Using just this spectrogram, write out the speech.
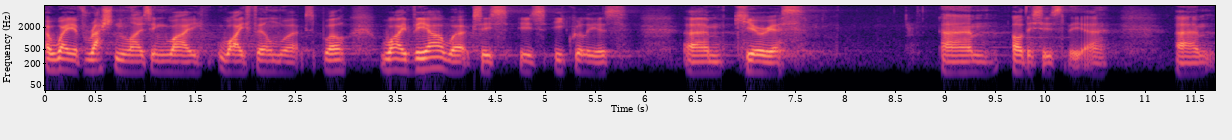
a way of rationalizing why, why film works. Well, why VR works is, is equally as um, curious. Um, oh, this is the, uh, um,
